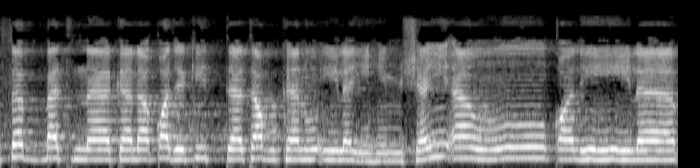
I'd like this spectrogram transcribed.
ثبتناك لقد كدت تركن إليهم شيئا قليلا.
